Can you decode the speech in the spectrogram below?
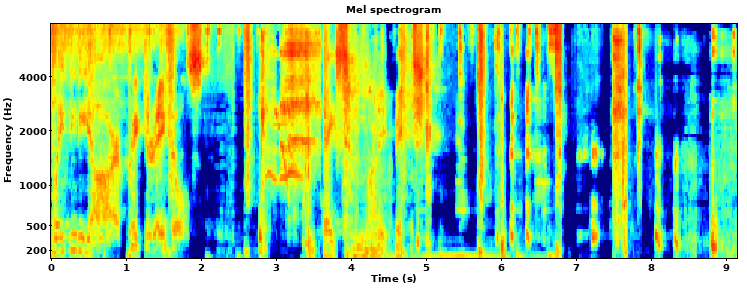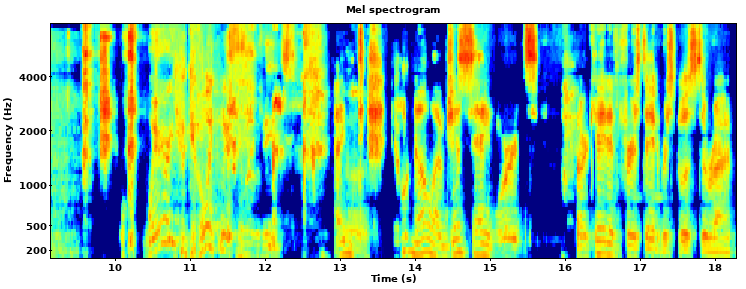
Play DDR. Break their ankles. Take some money, bitch. Where are you going with all of these? I don't know. I'm just saying words. Arcade and first aid were supposed to rhyme.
